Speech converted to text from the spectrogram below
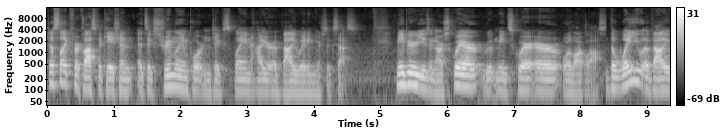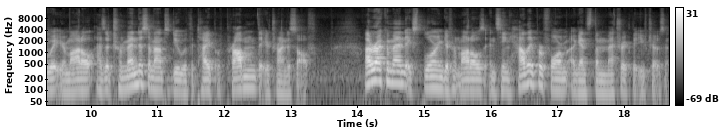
Just like for classification, it's extremely important to explain how you're evaluating your success. Maybe you're using R-square, root mean square error, or log loss. The way you evaluate your model has a tremendous amount to do with the type of problem that you're trying to solve. I recommend exploring different models and seeing how they perform against the metric that you've chosen.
